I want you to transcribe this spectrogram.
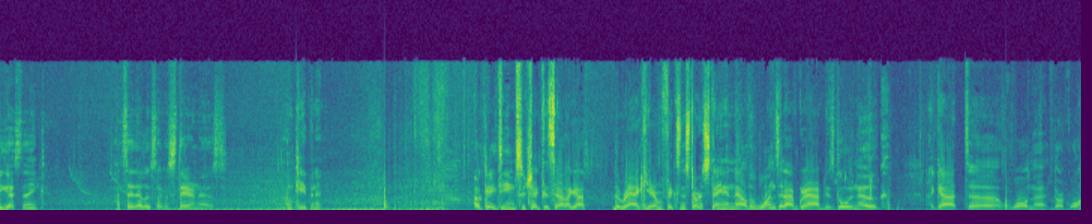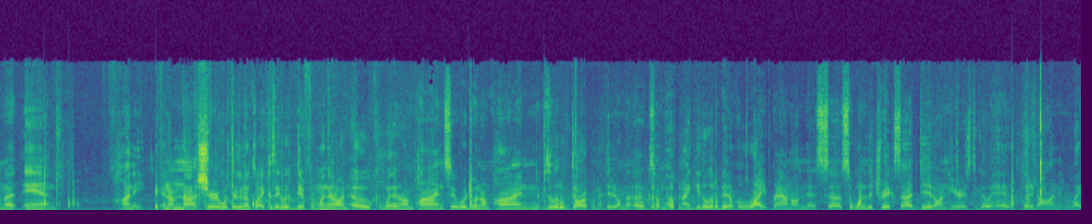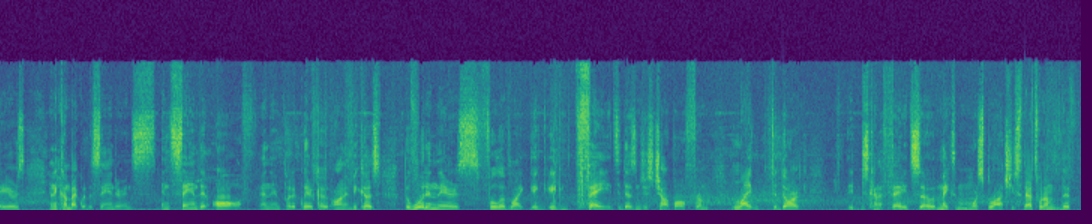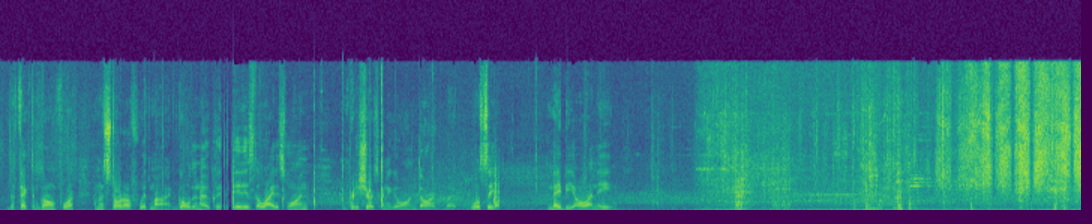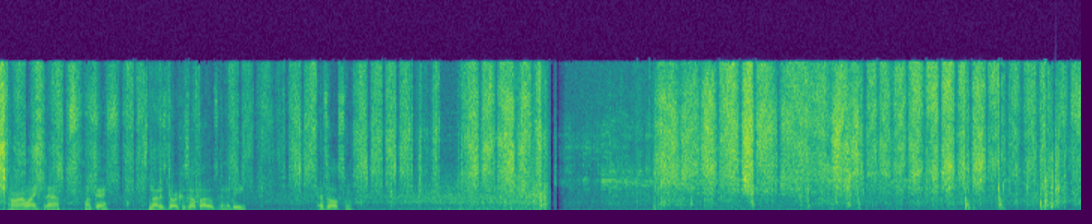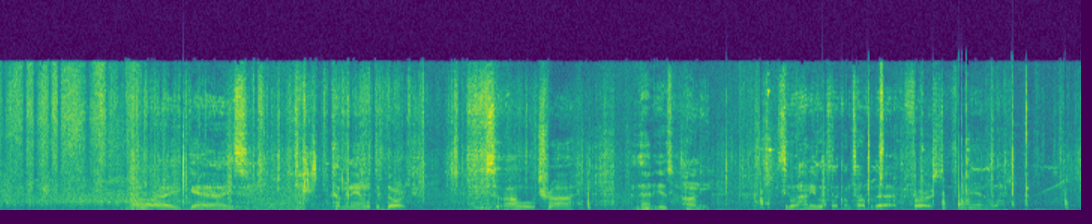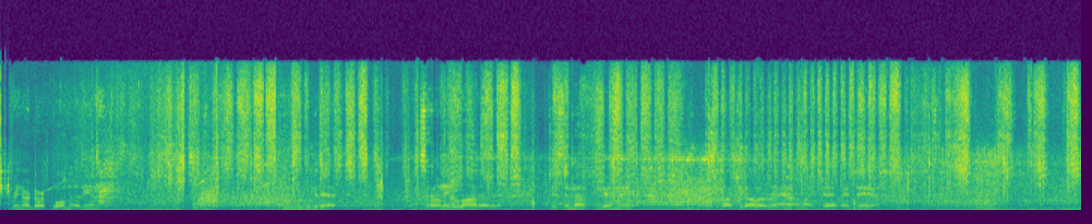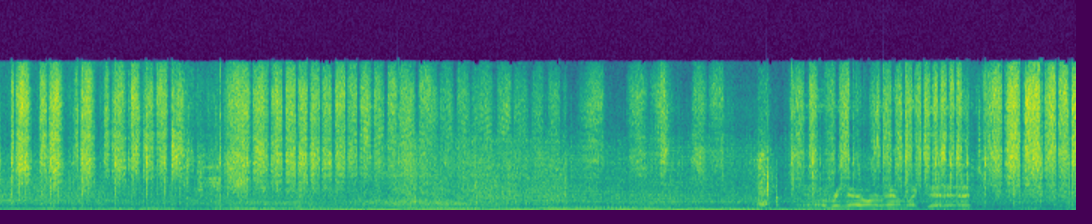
Do you guys think? I'd say that looks like a stair nose. I'm keeping it. Okay team, so check this out. I got the rag here. I'm fixing to start staining now. The ones that I've grabbed is golden oak. I got uh, walnut, dark walnut, and honey. And I'm not sure what they're gonna look like because they look different when they're on oak and when they're on pine. So we're doing on pine and it was a little dark when I did it on the oak. So I'm hoping I get a little bit of a light brown on this. Uh, so one of the tricks I did on here is to go ahead and put it on in layers and then come back with a sander and, and sand it off and then put a clear coat on it because the wood in there is full of like, it, it fades. It doesn't just chop off from light to dark it just kind of fades, so it makes it more splotchy. So that's what I'm the, the effect I'm going for. I'm going to start off with my golden oak 'cause it is the lightest one. I'm pretty sure it's going to go on dark, but we'll see. It may be all I need. Oh, I like that. Okay, it's not as dark as I thought it was going to be. That's awesome. Alright guys, coming in with the dark. So I will try, that is honey. See what honey looks like on top of that first, and then we'll bring our dark walnut in. Ooh, look at that. So I don't need a lot of it, just enough here and there. Splotch it all around like that right there. And I'll bring that on around like that.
